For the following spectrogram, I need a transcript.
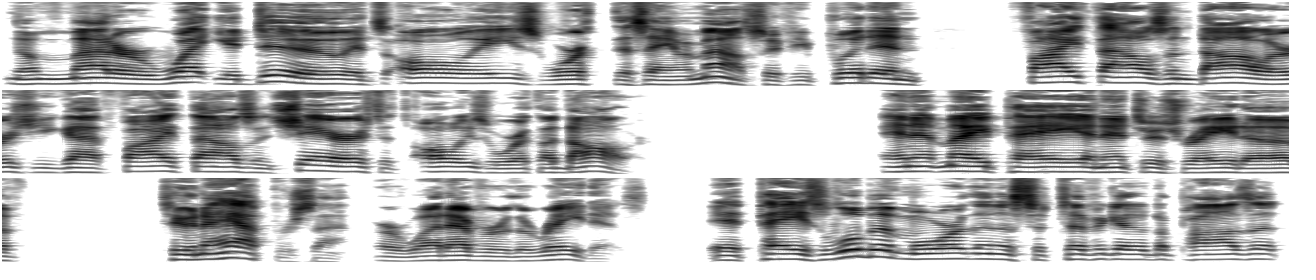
no matter what you do, it's always worth the same amount. So if you put in $5,000, you got 5,000 shares, it's always worth a dollar. And it may pay an interest rate of 2.5% or whatever the rate is. It pays a little bit more than a certificate of deposit,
